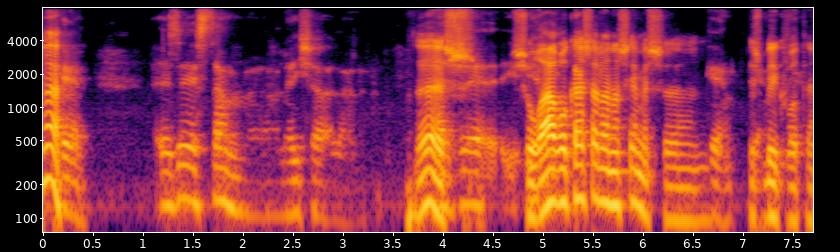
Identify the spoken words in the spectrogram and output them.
אה, כן. זה סתם על האישה. על ה- זה אז, אה, שורה ארוכה של אנשים יש, אה, כן. יש כן. בעקבותיה.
